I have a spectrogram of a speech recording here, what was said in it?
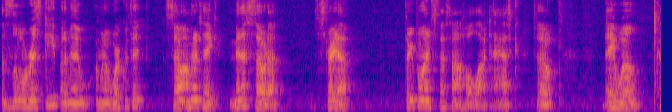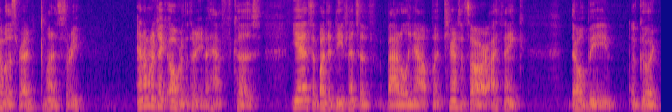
It's a little risky, but I'm gonna I'm gonna work with it. So I'm gonna take Minnesota straight up. Three points. That's not a whole lot to ask. So they will cover the spread minus three, and I'm gonna take over the thirty and a half because yeah, it's a bunch of defensive battling out, but chances are I think there will be a good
